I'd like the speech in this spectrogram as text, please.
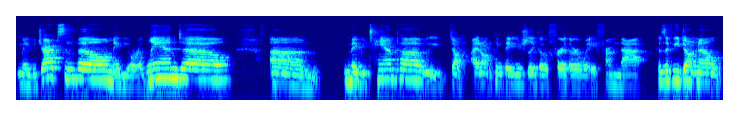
maybe Jacksonville, maybe Orlando, um, maybe Tampa. We don't, I don't think they usually go further away from that. Because if you don't know,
